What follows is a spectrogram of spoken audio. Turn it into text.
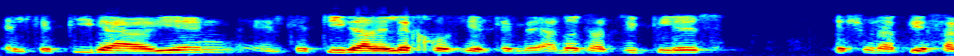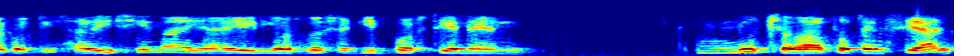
el que tira bien, el que tira de lejos y el que anota triples es una pieza cotizadísima y ahí los dos equipos tienen mucho potencial,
